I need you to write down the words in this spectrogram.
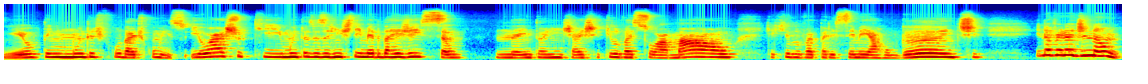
Eu tenho muita dificuldade com isso. E eu acho que muitas vezes a gente tem medo da rejeição, né? Então a gente acha que aquilo vai soar mal, que aquilo vai parecer meio arrogante. E na verdade não.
